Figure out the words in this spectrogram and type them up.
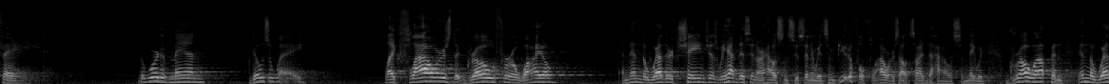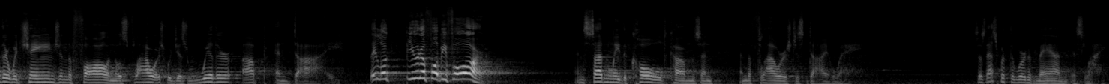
fade. The word of man goes away. Like flowers that grow for a while and then the weather changes. We had this in our house in Sioux Center. We had some beautiful flowers outside the house, and they would grow up, and then the weather would change in the fall, and those flowers would just wither up and die. They looked beautiful before. And suddenly the cold comes, and, and the flowers just die away. He says that's what the Word of man is like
